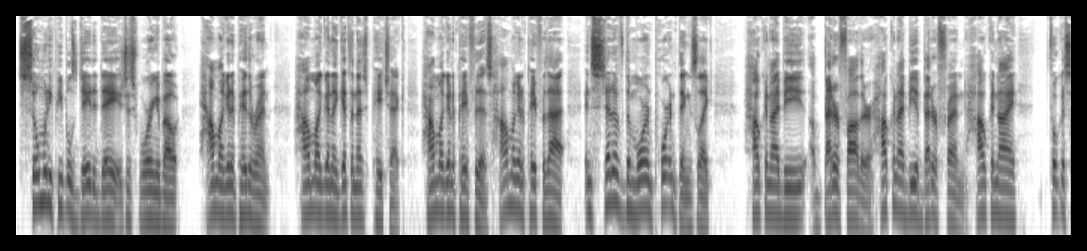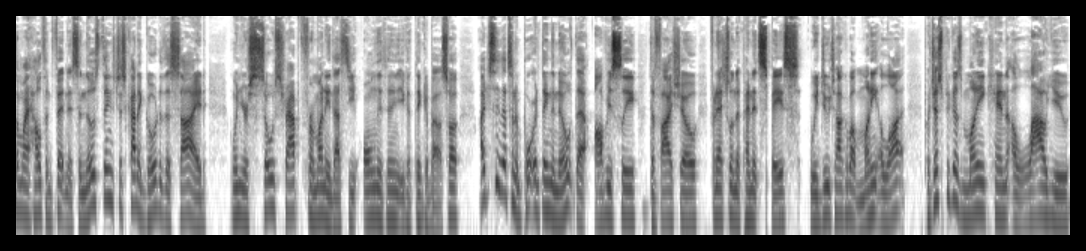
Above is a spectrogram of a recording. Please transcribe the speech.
so many people's day to day is just worrying about how am i going to pay the rent how am I going to get the next paycheck? How am I going to pay for this? How am I going to pay for that? Instead of the more important things like how can I be a better father? How can I be a better friend? How can I focus on my health and fitness? And those things just kind of go to the side when you're so strapped for money. That's the only thing that you can think about. So I just think that's an important thing to note that obviously the FI show, financial independence space, we do talk about money a lot, but just because money can allow you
